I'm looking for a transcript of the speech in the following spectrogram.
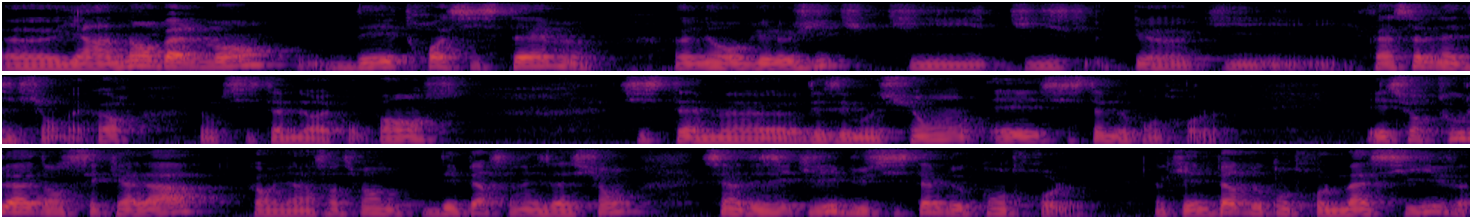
euh, il y a un emballement des trois systèmes euh, neurobiologiques qui, qui, façonnent l'addiction, d'accord? Donc système de récompense, système euh, des émotions et système de contrôle. Et surtout là, dans ces cas-là, quand il y a un sentiment de dépersonnalisation, c'est un déséquilibre du système de contrôle. Donc il y a une perte de contrôle massive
